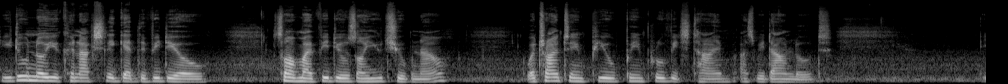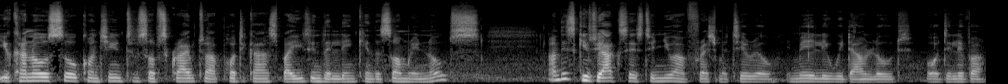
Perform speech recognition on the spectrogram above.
You do know you can actually get the video some of my videos on YouTube now. We're trying to improve, each time as we download. You can also continue to subscribe to our podcast by using the link in the summary notes. And this gives you access to new and fresh material immediately we download or deliver.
